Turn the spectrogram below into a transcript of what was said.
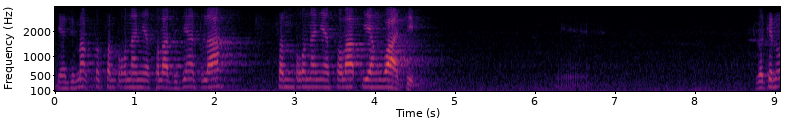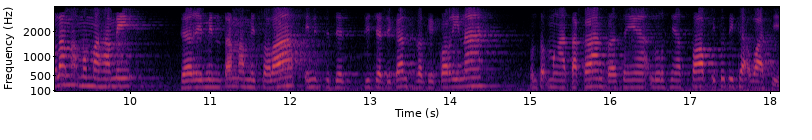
Yang dimaksud sempurnanya salat di sini adalah sempurnanya salat yang wajib. Sebagian ulama memahami dari minta mami salat ini dijadikan sebagai korina untuk mengatakan bahasanya lurusnya saf itu tidak wajib.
